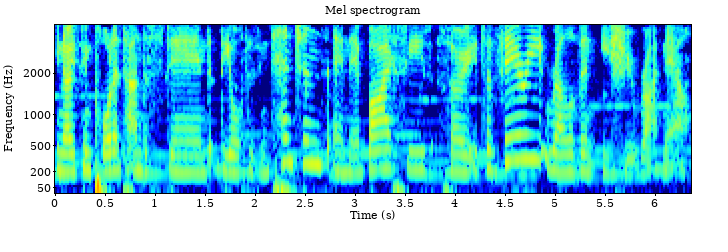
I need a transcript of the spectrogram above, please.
you know, it's important to understand the author's intentions and their biases, so it's a very relevant issue right now.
